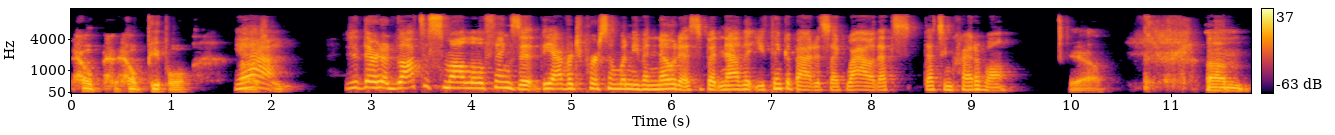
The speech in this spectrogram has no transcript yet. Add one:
help help people. Uh, yeah. Uh, so, there are lots of small little things that the average person wouldn't even notice, but now that you think about it, it's like, wow, that's that's incredible. Yeah. Um,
